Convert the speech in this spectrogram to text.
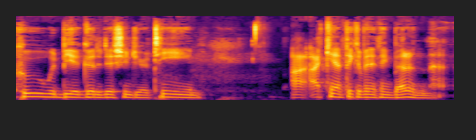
who would be a good addition to your team? I, I can't think of anything better than that.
